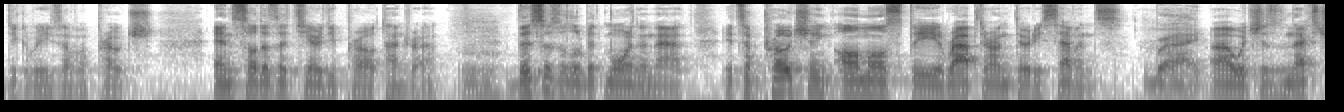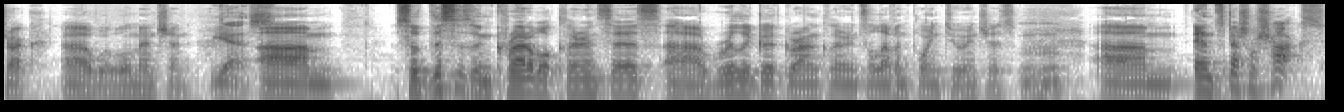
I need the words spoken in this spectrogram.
degrees of approach and so does the TRD Pro Tundra. Mm-hmm. This is a little bit more than that. It's approaching almost the Raptor on 37s, right? Uh, which is the next truck uh, we will mention. Yes. Um, so this is incredible clearances, uh, really good ground clearance, 11.2 inches, mm-hmm. um, and special shocks.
